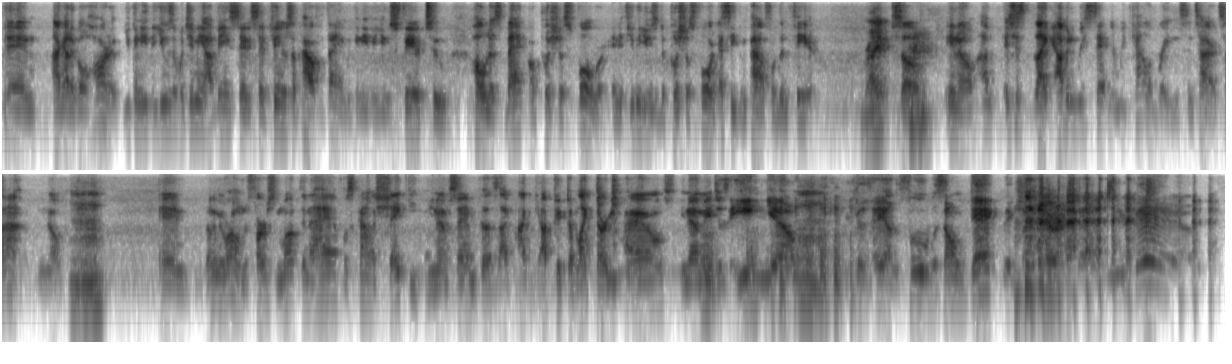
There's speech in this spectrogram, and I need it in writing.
then I got to go harder. You can either use it what Jimmy Iovine said. He said, fear is a powerful thing. We can even use fear to hold us back or push us forward. And if you can use it to push us forward, that's even powerful than fear. Right. So, you know, I'm, it's just like I've been resetting and recalibrating this entire time, you know? hmm And don't get me wrong, the first month and a half was kind of shaky, you know what I'm saying? Because I, I, I picked up like 30 pounds, you know what I mean? Mm. Just eating, you know? Mm. because, hell, the food was on deck. Big man. Right. You feel?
